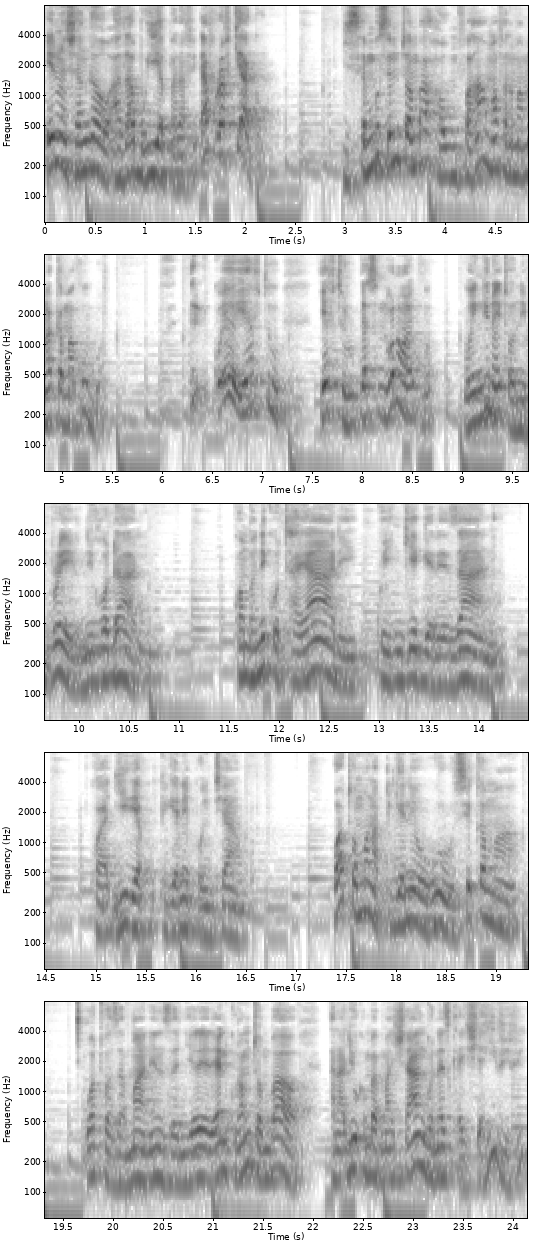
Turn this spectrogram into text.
Yani unashangaa adhabu hii hapa rafiki alafu rafiki yako jisembuse mtu ambaye haumfahamu afu na mamlaka makubwa kwa hiyo you have to you have to that's mbona wengine wanaitwa ni brave ni hodari kwamba niko tayari kuingia gerezani kwa ajili ya kupigania pointi yangu. Watu ambao wanapigania uhuru si kama watu wa zamani enzi za nyerere. Yani kuna mtu ambao anajua kwamba maisha yangu anaweza kaishia hivi hivi.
